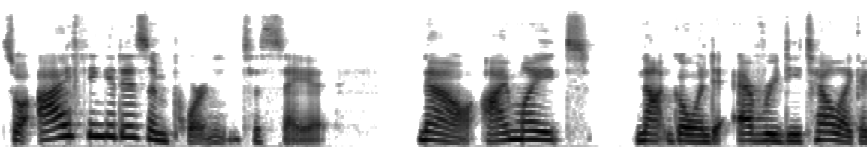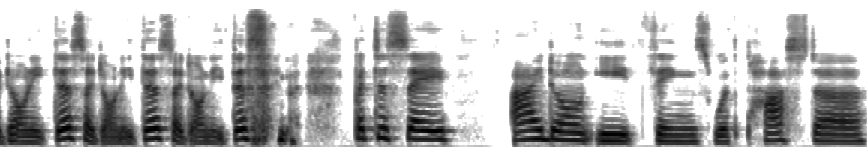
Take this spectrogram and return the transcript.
So I think it is important to say it. Now, I might not go into every detail, like I don't eat this, I don't eat this, I don't eat this, but to say, I don't eat things with pasta,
